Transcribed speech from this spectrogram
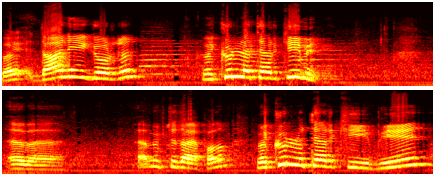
Ve daha neyi gördün? Ve külle terkibin. Evet. Yani müpteda yapalım. Ve küllü terkibin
